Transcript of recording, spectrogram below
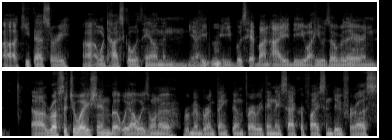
uh, Keith Essery. Uh, I went to high school with him, and you know he Mhm. he was hit by an IED while he was over there, and uh, rough situation. But we always want to remember and thank them for everything they sacrifice and do for us.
